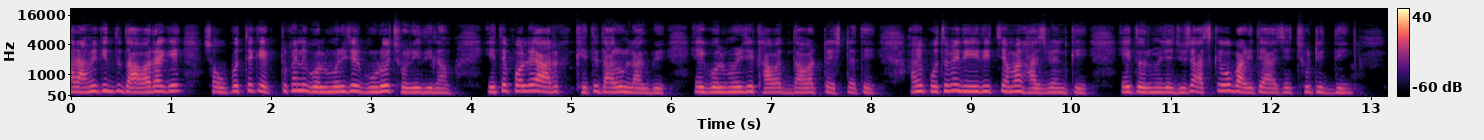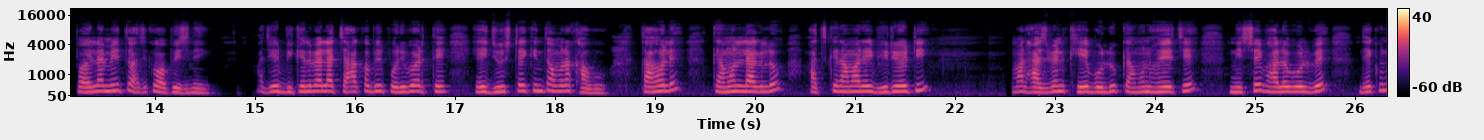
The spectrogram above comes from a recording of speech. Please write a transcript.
আর আমি কিন্তু দেওয়ার আগে সব উপর থেকে একটুখানি গোলমরিচের গুঁড়ো ছড়িয়ে দিলাম। এতে ফলে আর খেতে দারুণ লাগবে এই গোলমরিচের খাবার দাওয়ার টেস্টটাতে। আমি প্রথমে দিয়ে দিচ্ছি আমার হাজব্যান্ডকে এই তরমুজের জুস। আজকে ও বাড়িতে আছে, ছুটির দিন। পয়লা মে তো আজকে অফিস নেই। আজকের বিকেলবেলা চা কফির পরিবর্তে এই জুসটাই কিন্তু আমরা খাব। তাহলে কেমন লাগল আজকের আমার এই ভিডিওটি? আমার হাজব্যান্ড খেয়ে বলুক কেমন হয়েছে। নিশ্চয়ই ভালো বলবে। দেখুন,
